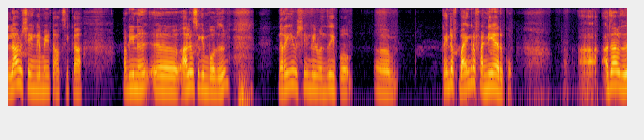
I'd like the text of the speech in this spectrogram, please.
எல்லா விஷயங்களுமே டாக்ஸிக்கா அப்படின்னு ஆலோசிக்கும்போது நிறைய விஷயங்கள் வந்து இப்போது கைண்ட் ஆஃப் பயங்கர ஃபன்னியாக இருக்கும். அதாவது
